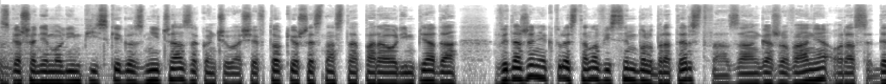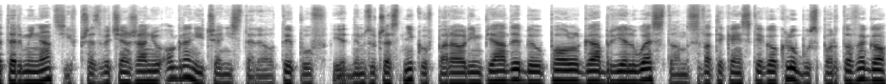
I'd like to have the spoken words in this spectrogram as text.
Zgaszeniem olimpijskiego znicza zakończyła się w Tokio 16. paraolimpiada, wydarzenie, które stanowi symbol braterstwa, zaangażowania oraz determinacji w przezwyciężaniu ograniczeń i stereotypów. Jednym z uczestników paraolimpiady był Paul Gabriel Weston z Watykańskiego Klubu Sportowego,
